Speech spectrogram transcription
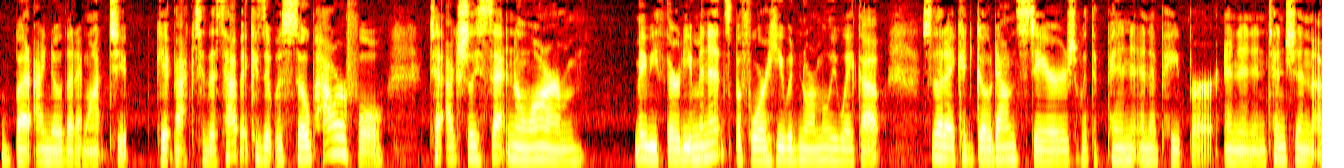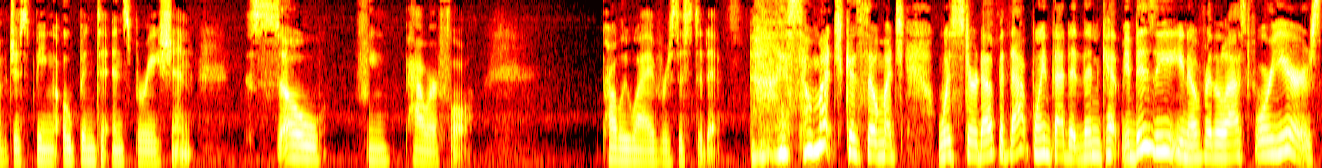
but I know that I want to get back to this habit because it was so powerful to actually set an alarm maybe 30 minutes before he would normally wake up so that I could go downstairs with a pen and a paper and an intention of just being open to inspiration. So powerful probably why I've resisted it so much because so much was stirred up at that point that it then kept me busy, you know, for the last four years.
